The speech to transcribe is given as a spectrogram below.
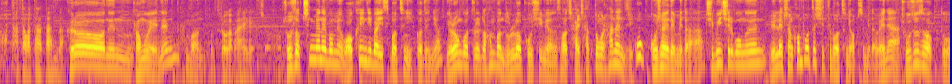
왔다 갔다 왔다 갔다 한다 그러는 경우에는 한번 또 들어가 봐야겠죠. 조수석 측면에 보면 walk-in device 버튼이 있거든요. 이런 것들도 한번 눌러 보시면서 잘 작동을 하는지 꼭 보셔야 됩니다. GV70은 relaxion comfort 시트 버튼이 없습니다. 왜냐 조수석도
